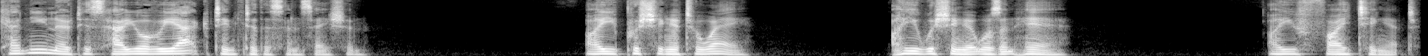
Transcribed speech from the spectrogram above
can you notice how you're reacting to the sensation? Are you pushing it away? Are you wishing it wasn't here? Are you fighting it?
